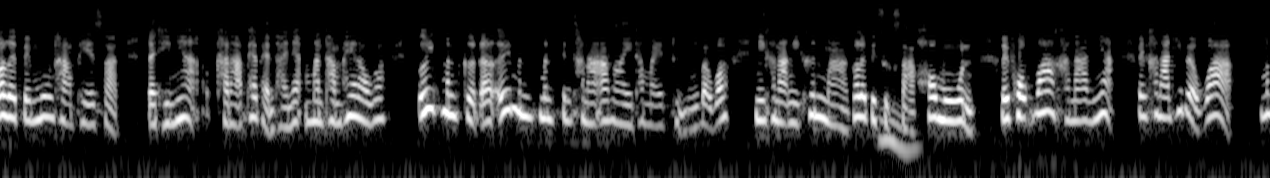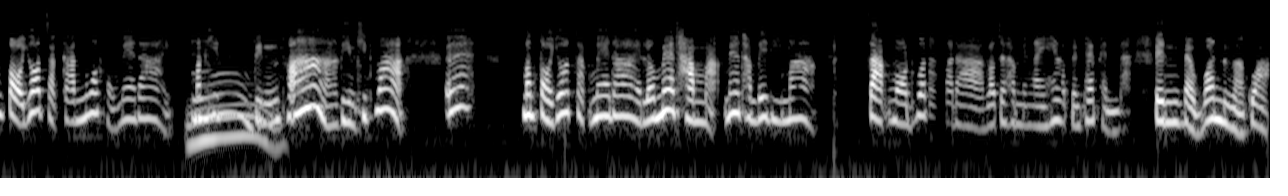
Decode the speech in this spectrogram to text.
ก็เลยไปมุ่งทางเภสัชแต่ทีเนี้ยคณะแพทย์แผนไทยเนี่ยมันทำให้เราว่า เอ้ย มันเกิดอะไรเอ้ยมันมันเป็นคณะอะไรทำไมถึงแบบว่ามีคณะนี้ขึ้นมาก็เลยไปศึกษาข้อมูล เลยพบว่าคณะเนี้ยเป็นคณะที่แบบว่ามันต่อยอดจากการนวดของแม่ได้ มันคิดอืมลินอ่าลินคิดว่า เอ๊ะมันต่อยอดจากแม่ได้ แล้วแม่ทำอะ แม่ทำได้ดีมาก จากหมอนวดธรรมดาเราจะทำยังไงให้เราเป็นแพทย์แผนเป็นแบบว่าเหนือกว่า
